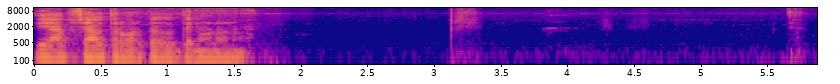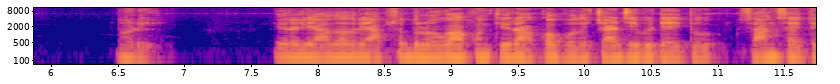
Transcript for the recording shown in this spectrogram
ಈ ಆ್ಯಪ್ಸ್ ಯಾವ ಥರ ವರ್ಕ್ ಆಗುತ್ತೆ ನೋಡೋಣ. ನೋಡಿ, ಇದರಲ್ಲಿ ಯಾವುದಾದ್ರೂ ಆ್ಯಪ್ಸದ್ದು ಲೋಗೋ ಹಾಕೊತಿದ್ರೆ ಹಾಕೋಬೋದು, ಚಾಟ್ ಜಿ ಬಿ ಟಿ ಆಯಿತು, ಸಾಂಗ್ಸ್ ಆಯಿತು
